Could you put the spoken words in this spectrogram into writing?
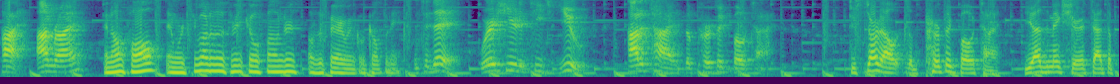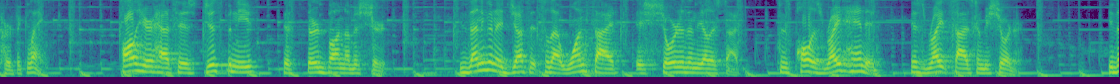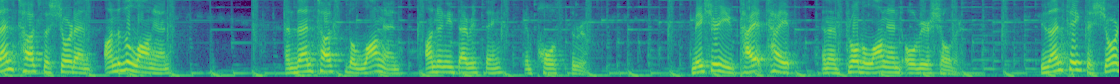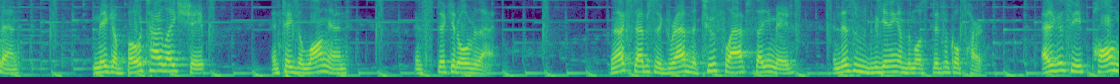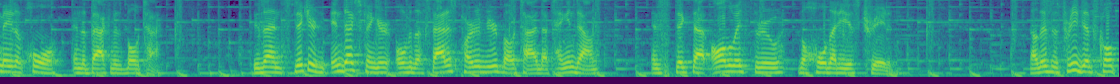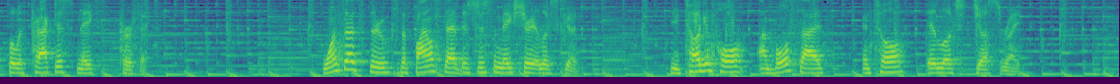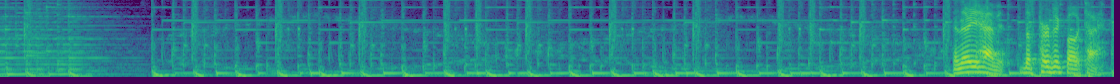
Hi, I'm Ryan, And I'm Paul, and we're two out of the three co-founders of the Periwinkle Company. and today we're here to teach you how to tie the perfect bow tie. To start out the perfect bow tie, you have to make sure it's at the perfect length. Paul here has his just beneath his third button of his shirt. He's then going to adjust it so that one side is shorter than the other side. Since Paul is right-handed, his right side is going to be shorter. He then tucks the short end under the long end and then tucks the long end underneath everything and pulls through. Make sure you tie it tight and then throw the long end over your shoulder. You then take the short end, make a bow tie like shape, and take the long end and stick it over that. The next step is to grab the two flaps that you made, and this is the beginning of the most difficult part. As you can see, Paul made a hole in the back of his bow tie. You then stick your index finger over the fattest part of your bow tie that's hanging down and stick that all the way through the hole that he has created. Now this is pretty difficult, but with practice makes perfect. Once that's through, the final step is just to make sure it looks good. You tug and pull on both sides until it looks just right. And there you have it, the perfect bow tie.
